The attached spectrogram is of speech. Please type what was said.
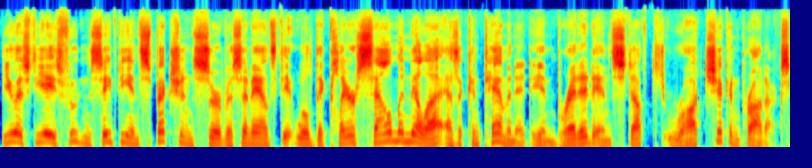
The USDA's Food and Safety Inspection Service announced it will declare salmonella as a contaminant in breaded and stuffed raw chicken products.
